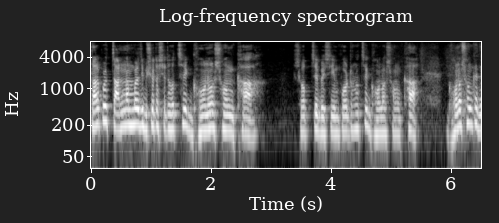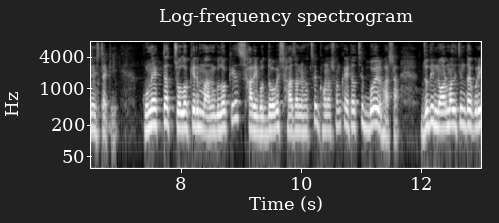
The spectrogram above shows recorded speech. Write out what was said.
তারপর চার নম্বরের যে বিষয়টা, সেটা হচ্ছে ঘন সংখ্যা সবচেয়ে বেশি ইম্পর্টেন্ট হচ্ছে ঘন সংখ্যা ঘন সংখ্যা জিনিসটা কি? কোনো একটা চলকের মানগুলোকে সারিবদ্ধভাবে সাজানো হচ্ছে ঘনসংখ্যা, এটা হচ্ছে বইয়ের ভাষা। যদি নর্মালি চিন্তা করি,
